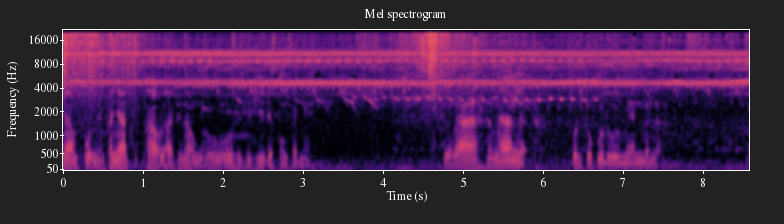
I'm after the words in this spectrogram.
ยามฝนพญาติกุกเผาหลายพี่น้อง โอ้เฮ็ดพิธีได้ป้องกันนี่เชื้อราทั้งนั้นแหละฝนตกฤดูแมนเบิดละใบ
